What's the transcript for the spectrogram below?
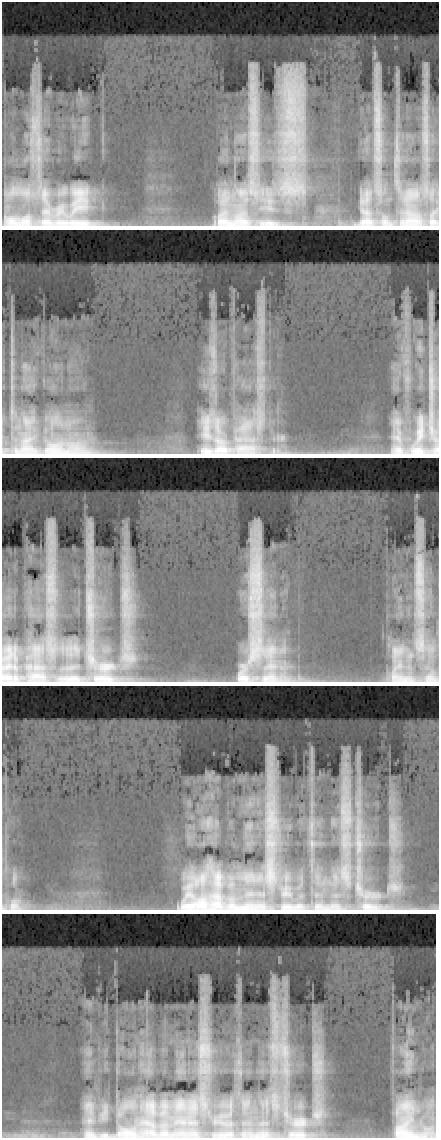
almost every week, unless he's got something else like tonight going on, he's our pastor. And if we try to pastor the church, we're sinning, plain and simple. We all have a ministry within this church. And if you don't have a ministry within this church, find one.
